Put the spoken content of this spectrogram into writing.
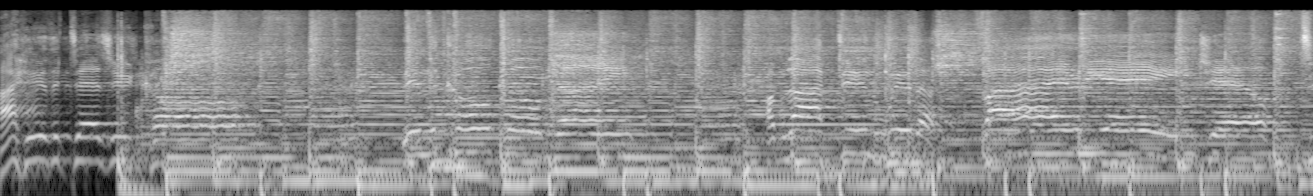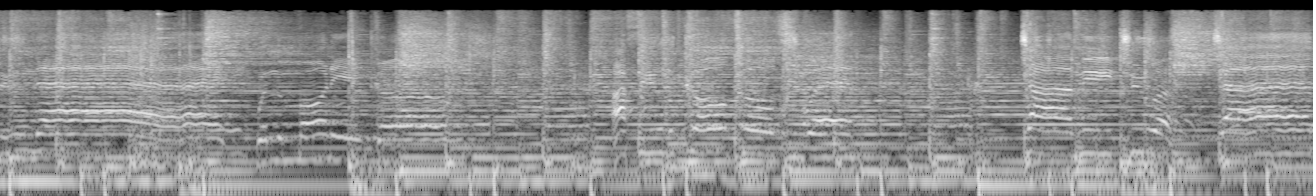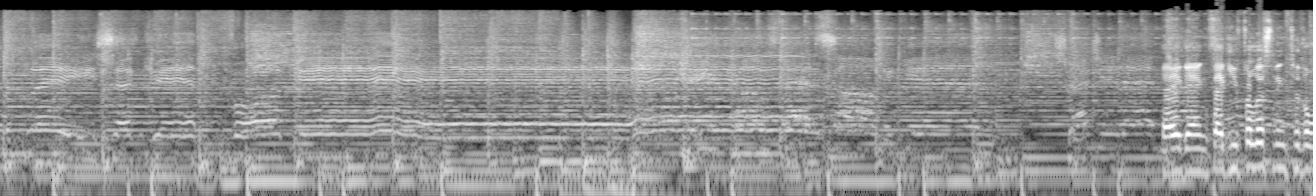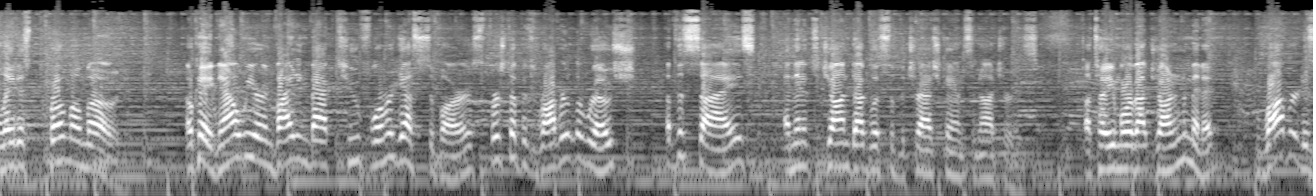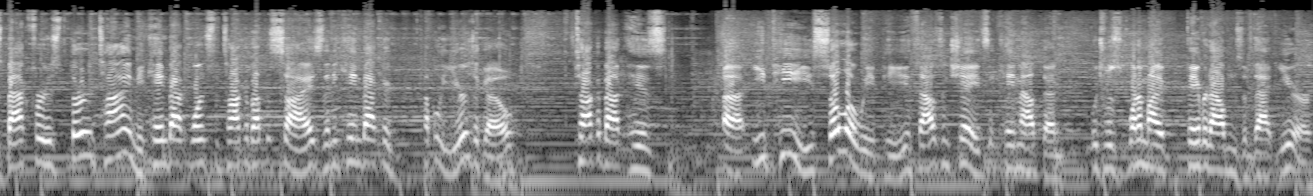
I hear the desert call. In the cold, Hey, gang, thank you for listening to the latest promo mode. Okay, now we are inviting back two former guests of ours. First up is Robert LaRoche of The Sighs, and then it's John Douglas of the Trashcan Sinatras. I'll tell you more about John in a minute. Robert is back for his third time. He came back once to talk about The Sighs, then he came back a couple of years ago to talk about his uh, EP, solo EP, Thousand Shades, that came out then, which was one of my favorite albums of that year.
